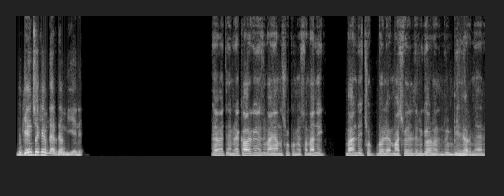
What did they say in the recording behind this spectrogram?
Bu genç hakemlerden mi yeni? Evet Emre Kargın yazıyor. Ben yanlış okumuyorsam. Ben de ben de çok böyle maç verildiğini görmedim. Bilmiyorum yani.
